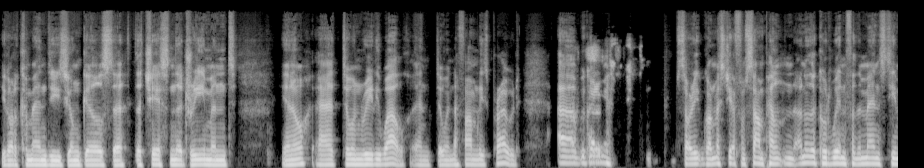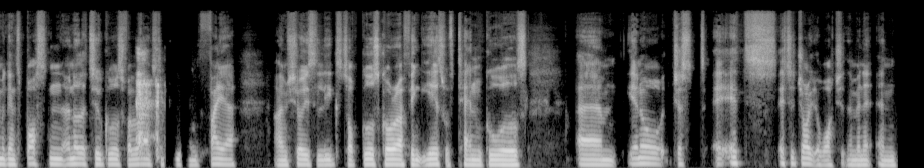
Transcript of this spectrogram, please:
you got to commend these young girls. They're, they're chasing their dream and you know, uh, doing really well and doing their families proud. Uh, we've got a message. Sorry, we've got a message here from Sam Pelton. Another good win for the men's team against Boston. Another two goals for Langstaff on fire. I'm sure he's the league's top goal scorer. I think he is with 10 goals. Um, you know, just it's it's a joy to watch at the minute, and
